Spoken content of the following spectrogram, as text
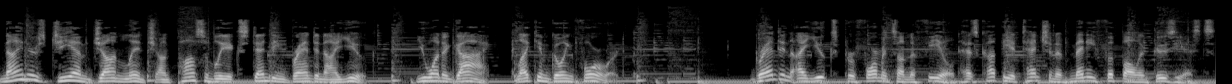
Niners GM John Lynch on possibly extending Brandon Aiyuk. You want a guy like him going forward. Brandon Aiyuk's performance on the field has caught the attention of many football enthusiasts,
